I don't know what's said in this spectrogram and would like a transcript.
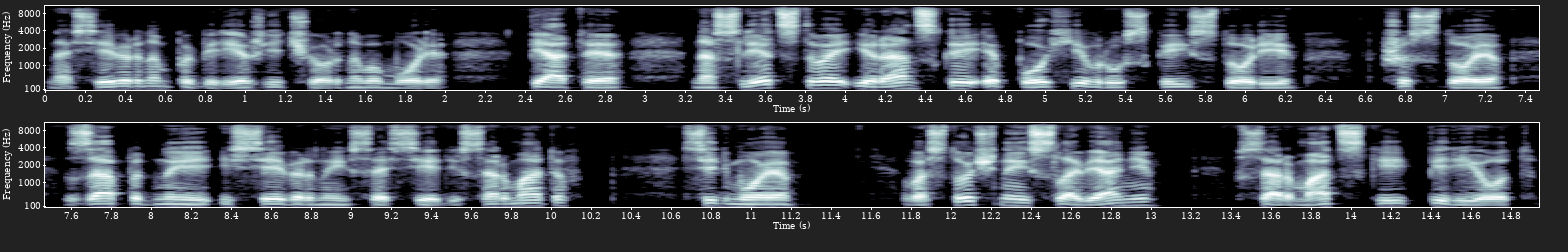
на северном побережье Черного моря. Пятое. Наследство иранской эпохи в русской истории. Шестое. Западные и северные соседи сарматов. Седьмое. Восточные славяне в сарматский период.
